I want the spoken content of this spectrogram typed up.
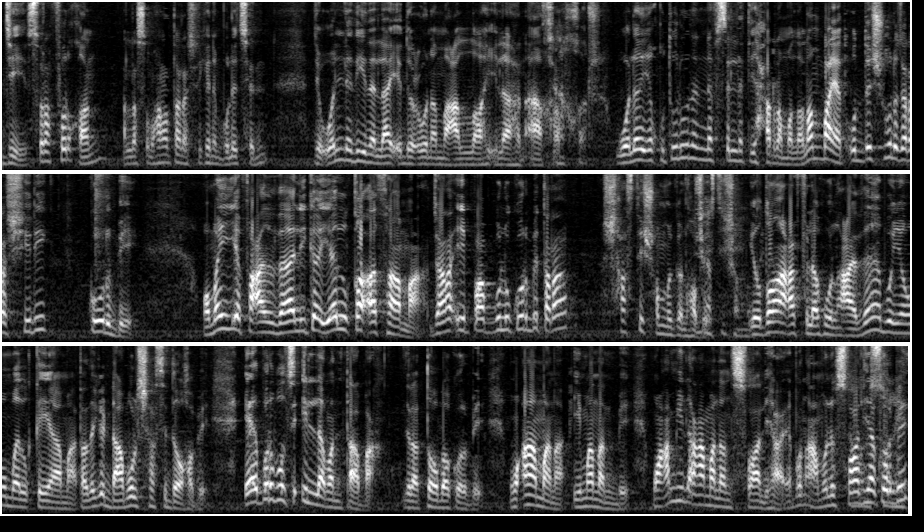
জি সূরা ফুরকান আল্লাহ সুবহানাহু ওয়া তাআলা সেখানে বলেছেন যে ওয়াল্লাযীনা লা ইয়াদউনা মা আল্লাহ ইলাহান আখার আখর। ওয়ালা ইয়াকতুলুনা আন-নাফস আল্লাতী হারাম আল্লাহ লম্বা আয়াত। উদ্দেশ্য হলো যারা শিরিক করবে। ওমাই ইয়াফআল যালিকা ইয়ালকা আসামা। যারা এই পাপগুলো করবে তারা শাস্তির সম্মুখীন হবে। আযাবু ইয়াউমাল কিয়ামা তাদেরকে ডাবল শাস্তি দেওয়া হবে। এরপর বলছে ইল্লা মান তাবা যারা তওবা করবে। ও আমানা ঈমান আনবে। ও আমিলা আমানান সালিহা এবং আমলে সালিহা করবে।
